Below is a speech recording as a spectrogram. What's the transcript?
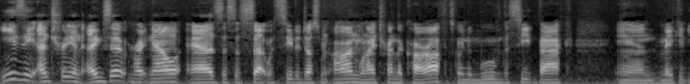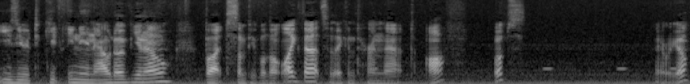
Easy entry and exit. Right now, as this is set with seat adjustment on, when I turn the car off, it's going to move the seat back and make it easier to get in and out of, you know. But some people don't like that, so they can turn that off. Whoops. There we go.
